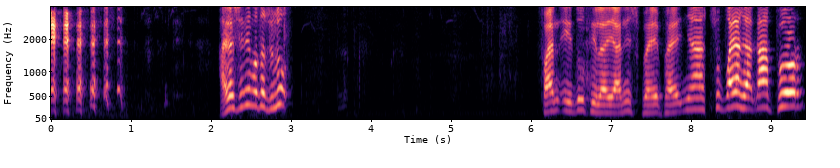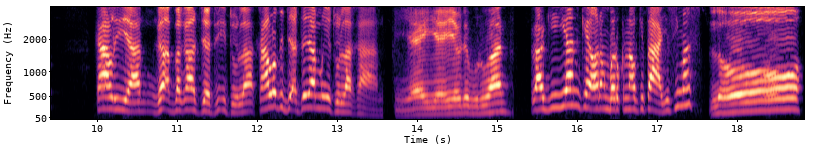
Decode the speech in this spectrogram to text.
Ayo sini foto dulu. Fan itu dilayani sebaik-baiknya supaya nggak kabur. Kalian nggak bakal jadi idola kalau tidak ada yang mengidolakan. iya, iya, iya. Udah buruan. Lagian kayak orang baru kenal kita aja sih mas. Loh,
